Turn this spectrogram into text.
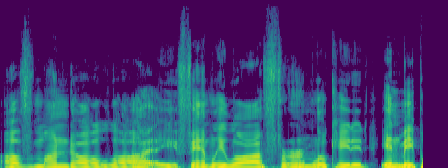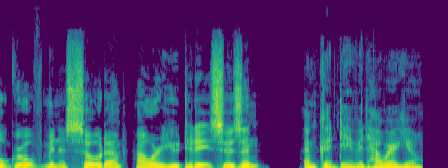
of Mundahl Law, a family law firm located in Maple Grove, Minnesota. How are you today, Susan? I'm good, David. How are you?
